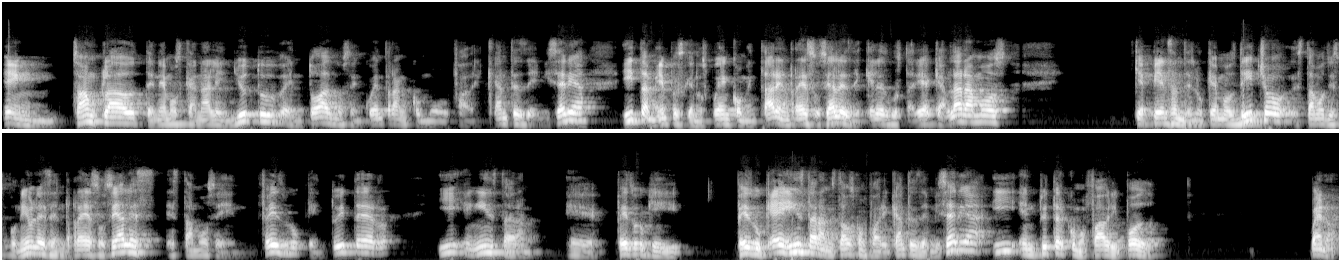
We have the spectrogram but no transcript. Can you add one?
en SoundCloud, tenemos canal en YouTube, en todas nos encuentran como fabricantes de miseria y también pues que nos pueden comentar en redes sociales de qué les gustaría que habláramos, qué piensan de lo que hemos dicho. Estamos disponibles en redes sociales, estamos en Facebook, en Twitter y en Instagram. Eh, Facebook y Facebook e Instagram estamos con Fabricantes de Miseria y en Twitter como FabriPod. Bueno,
